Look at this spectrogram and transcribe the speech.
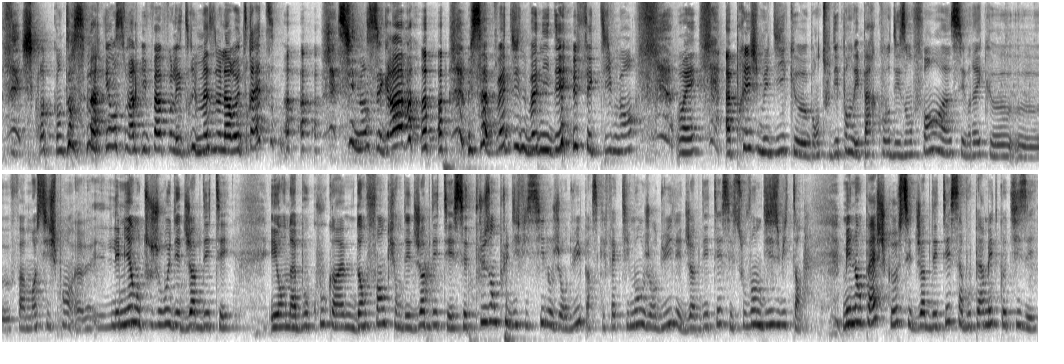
Je crois que quand on se marie, on se marie pas pour les trimestres de la retraite. Sinon, c'est grave. Mais ça peut être une bonne idée, effectivement. Ouais. Après, je me dis que bon, tout dépend des parcours des enfants. Hein. C'est vrai que, euh, enfin, moi, si je prends, les miens ont toujours eu des jobs d'été. Et on a beaucoup quand même d'enfants qui ont des jobs d'été. C'est de plus en plus difficile aujourd'hui parce qu'effectivement, aujourd'hui, les jobs d'été, c'est souvent 18 ans. Mais n'empêche que ces jobs d'été, ça vous permet de cotiser.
